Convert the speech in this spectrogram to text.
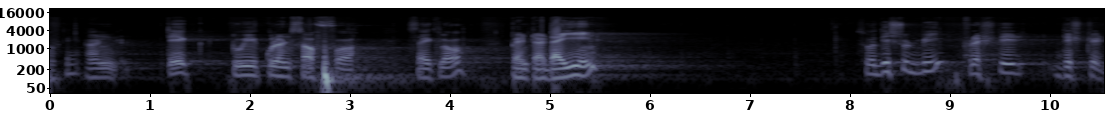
okay, and take 2 equivalents of uh, cyclopentadiene. So, this should be freshly distilled.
